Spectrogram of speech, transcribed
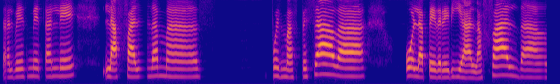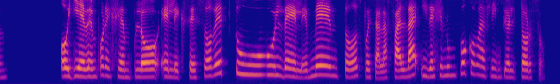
Tal vez métanle la falda más, pues más pesada o la pedrería a la falda. O lleven, por ejemplo, el exceso de tul, de elementos, pues a la falda y dejen un poco más limpio el torso.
